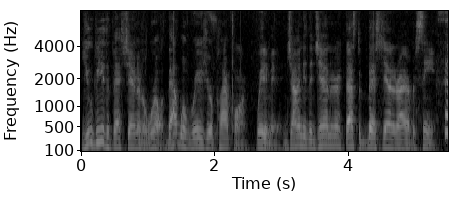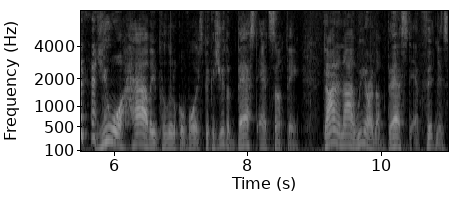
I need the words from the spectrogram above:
you be the best janitor in the world. That will raise your platform. Wait a minute, Johnny the janitor, that's the best janitor I ever seen. you will have a political voice because you're the best at something. Dawn and I, we are the best at fitness.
